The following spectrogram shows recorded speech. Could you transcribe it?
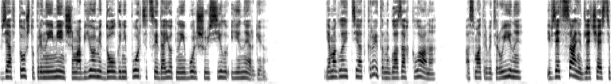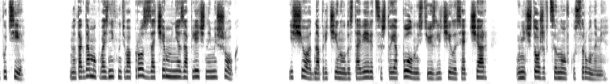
взяв то, что при наименьшем объеме долго не портится и дает наибольшую силу и энергию. Я могла идти открыто на глазах клана, осматривать руины и взять сани для части пути. Но тогда мог возникнуть вопрос, зачем мне заплечный мешок? Еще одна причина удостовериться, что я полностью излечилась от чар, уничтожив циновку с рунами.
